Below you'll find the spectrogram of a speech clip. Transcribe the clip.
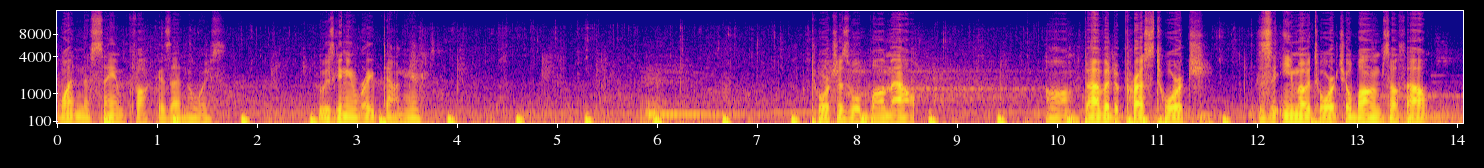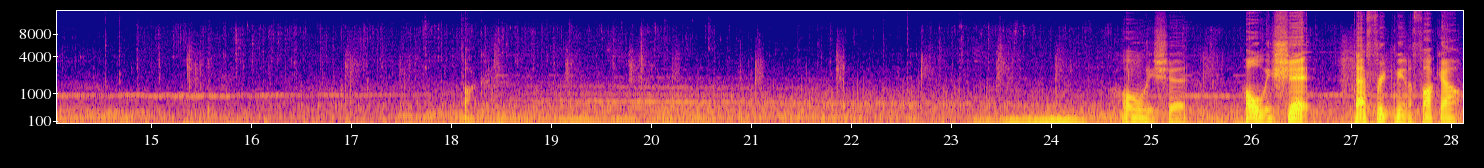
What in the Sam fuck is that noise? Who is getting raped down here? Torches will bum out. Oh, do I have a depressed torch? This is an emo torch? He'll bomb himself out? Fuck. Holy shit. Holy shit! That freaked me the fuck out.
